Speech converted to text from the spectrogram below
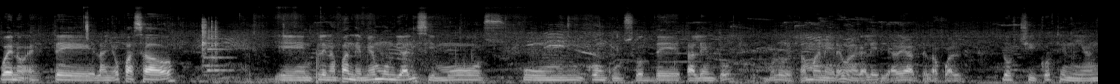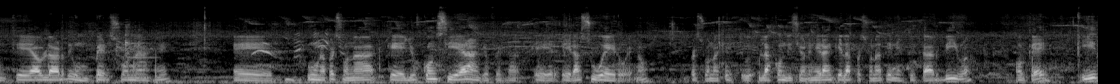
Bueno, este, el año pasado, en plena pandemia mundial, hicimos un concurso de talento, como de esta manera, una galería de arte, la cual los chicos tenían que hablar de un personaje eh, una persona que ellos consideran que pues, eh, era su héroe, ¿no? Persona que las condiciones eran que la persona tenía que estar viva, ¿ok? Y de,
